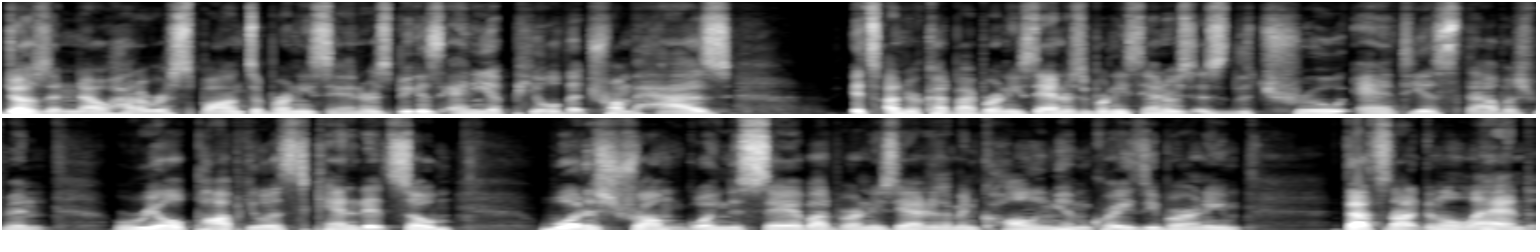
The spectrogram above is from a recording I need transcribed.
doesn't know how to respond to Bernie Sanders because any appeal that Trump has it's undercut by Bernie Sanders. Bernie Sanders is the true anti establishment, real populist candidate. So, what is Trump going to say about Bernie Sanders? I mean, calling him crazy Bernie, that's not going to land.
